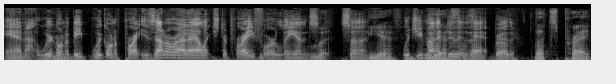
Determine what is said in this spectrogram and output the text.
And I, we're mm. going to be, we're going to pray. Is that all right, Alex, to pray for Lynn's son? Yes. Would you mind yes. doing that, brother? Let's pray.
